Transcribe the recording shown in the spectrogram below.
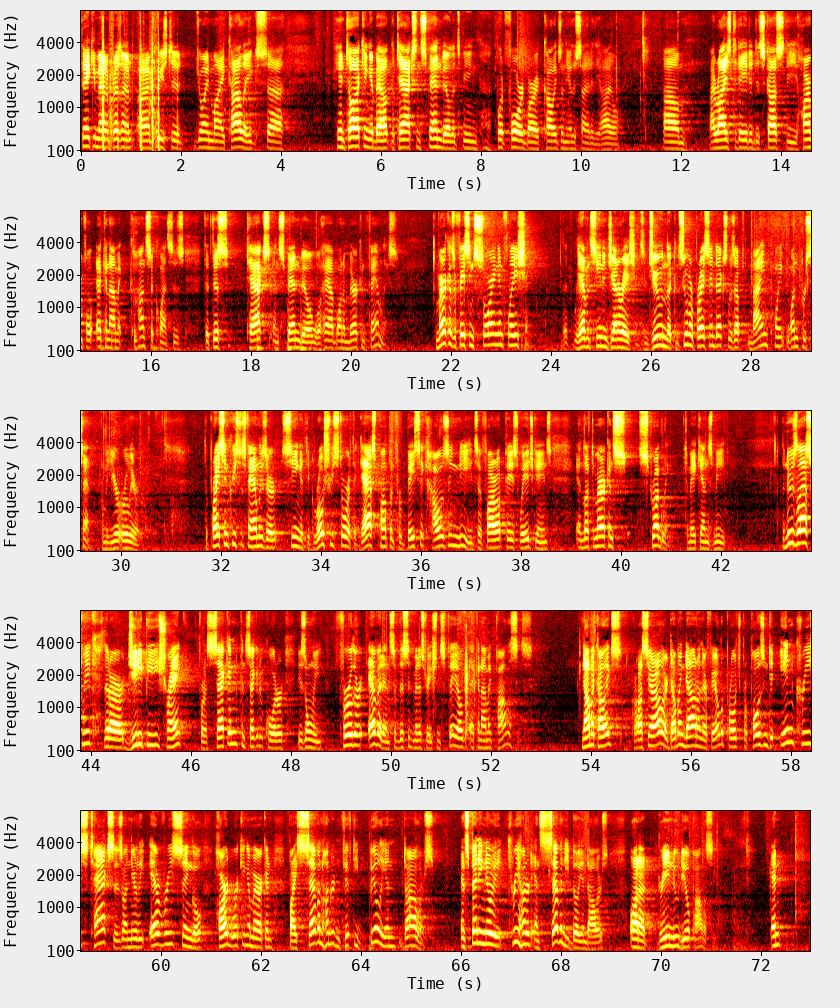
Thank you, Madam President. I'm pleased to join my colleagues uh, in talking about the tax and spend bill that's being put forward by our colleagues on the other side of the aisle. Um, I rise today to discuss the harmful economic consequences that this tax and spend bill will have on American families. Americans are facing soaring inflation that we haven't seen in generations. In June, the consumer price index was up 9.1% from a year earlier. The price increases families are seeing at the grocery store, at the gas pump, and for basic housing needs have far outpaced wage gains and left Americans struggling to make ends meet. The news last week that our GDP shrank for a second consecutive quarter is only further evidence of this administration's failed economic policies. Now, my colleagues across the aisle are doubling down on their failed approach, proposing to increase taxes on nearly every single hardworking American by $750 billion and spending nearly $370 billion on a Green New Deal policy. And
